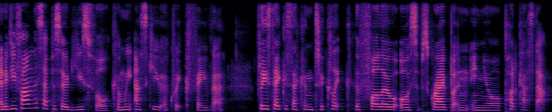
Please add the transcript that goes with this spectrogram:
And if you found this episode useful, can we ask you a quick favour? Please take a second to click the follow or subscribe button in your podcast app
